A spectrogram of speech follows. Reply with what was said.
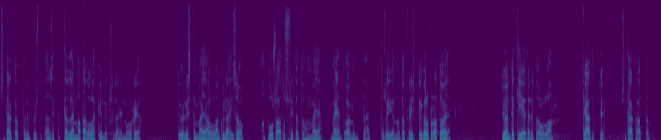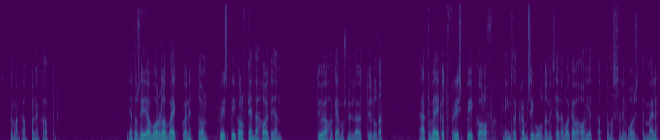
sitä kautta niin pystytään sitten tälleen matalalla kynnyksellä niin nuoria työllistämään ja ollaan kyllä iso apu saatu siitä tuohon meidän, meidän toimintaan. Että tosiaan noita frisbee golf työntekijöitä nyt ollaan käytetty sitä kautta, tämän kampanjan kautta. Ja tosiaan Vuorolla Veikko, niin tuon frisbee golf hoitajan työhakemus niin löytyy tuolta at Veikot Frisbee Golf Instagram-sivulta, niin sieltä voi käydä ohjeet katsomassa, niin voi sitten meille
